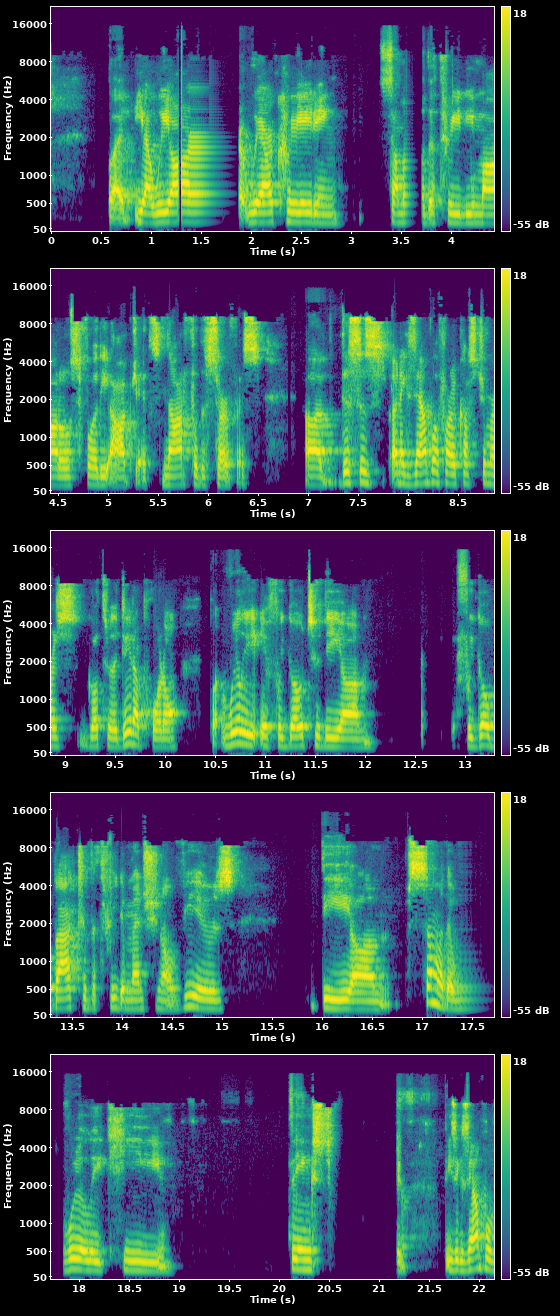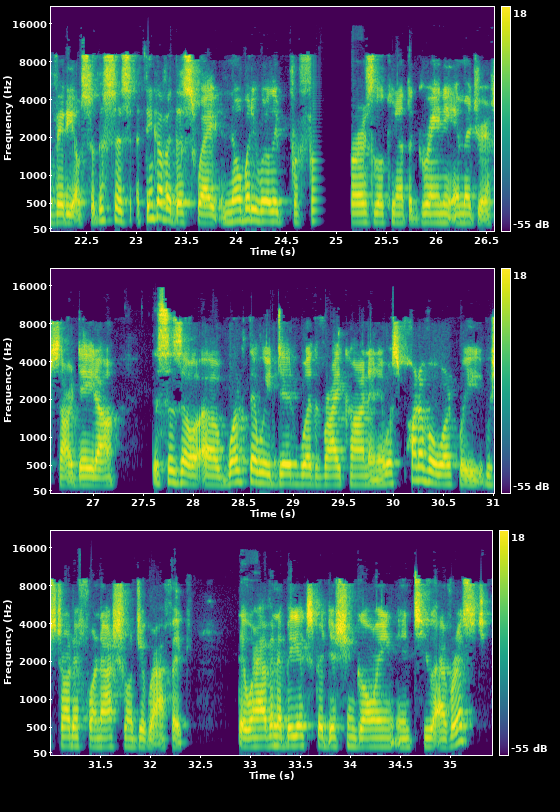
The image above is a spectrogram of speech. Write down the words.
But yeah, we are we are creating some of the 3D models for the objects, not for the surface. Uh, this is an example of our customers go through the data portal but really, if we go to the um, if we go back to the three dimensional views, the um, some of the really key things these example videos. So this is think of it this way: nobody really prefers looking at the grainy imagery of SAR data. This is a, a work that we did with Vricon, and it was part of a work we, we started for National Geographic. They were having a big expedition going into Everest,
